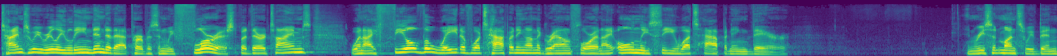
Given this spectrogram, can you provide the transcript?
Times we really leaned into that purpose and we flourished, but there are times when I feel the weight of what's happening on the ground floor and I only see what's happening there. In recent months, we've been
